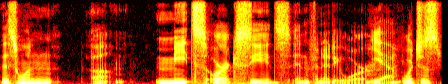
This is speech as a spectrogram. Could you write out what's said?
this one um, meets or exceeds Infinity War. Yeah. which is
